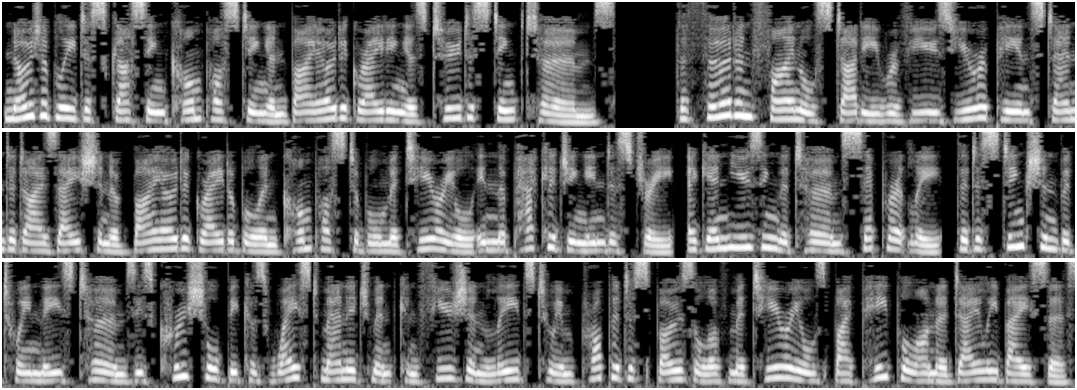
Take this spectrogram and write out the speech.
Notably discussing composting and biodegrading as two distinct terms. The third and final study reviews European standardization of biodegradable and compostable material in the packaging industry, again using the terms separately. The distinction between these terms is crucial because waste management confusion leads to improper disposal of materials by people on a daily basis.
